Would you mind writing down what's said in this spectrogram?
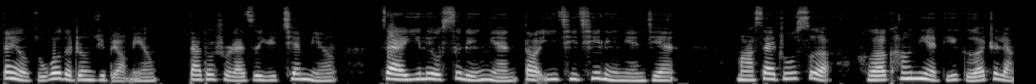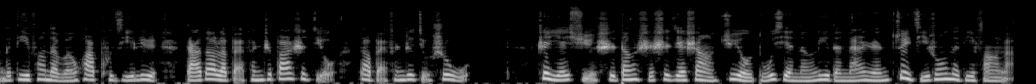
但有足够的证据表明。大多数来自于签名。在1640年到1770年间，马赛诸塞和康涅狄格这两个地方的文化普及率达到了89%到95%。这也许是当时世界上具有读写能力的男人最集中的地方了。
